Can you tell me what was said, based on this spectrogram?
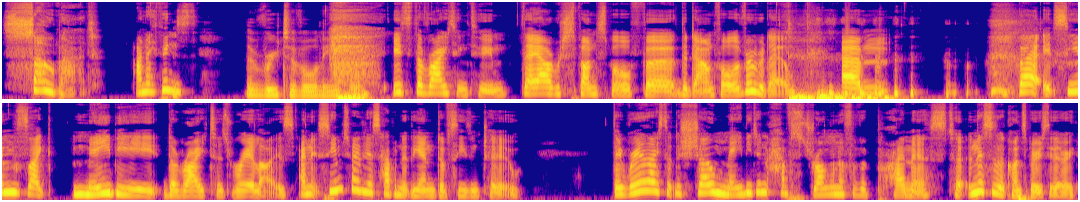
so bad. And I think it's the root of all evil. It's the writing team. They are responsible for the downfall of Riverdale. Um, but it seems like maybe the writers realised, and it seems maybe this happened at the end of season two, they realised that the show maybe didn't have strong enough of a premise to, and this is a conspiracy theory,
